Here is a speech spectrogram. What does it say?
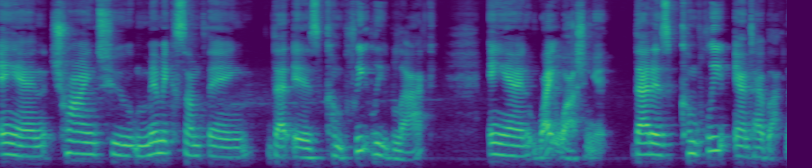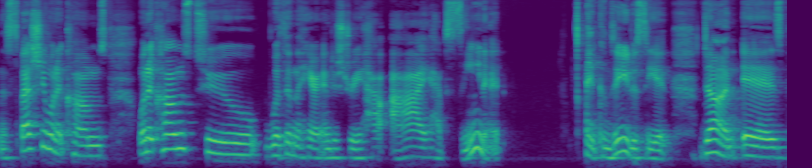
and trying to mimic something that is completely black and whitewashing it. That is complete anti-blackness especially when it comes when it comes to within the hair industry how i have seen it and continue to see it done is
